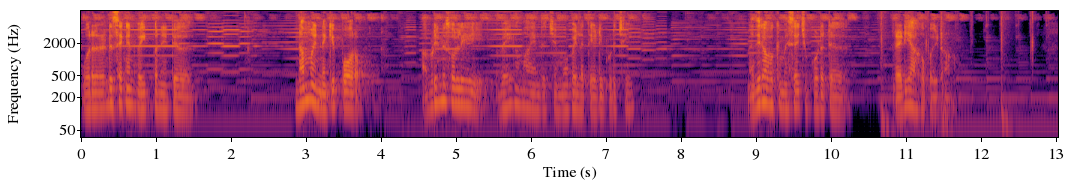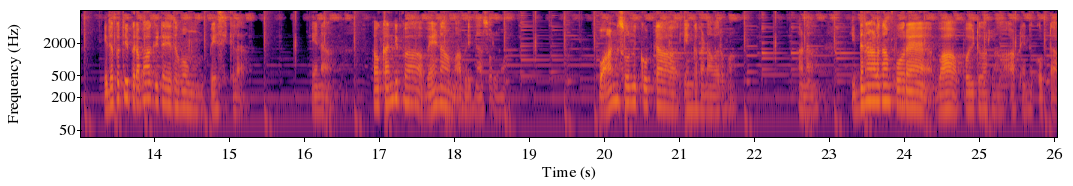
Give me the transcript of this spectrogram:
ஒரு ரெண்டு செகண்ட் வெயிட் பண்ணிவிட்டு நம்ம இன்னைக்கு போகிறோம் அப்படின்னு சொல்லி வேகமாக எழுந்திரிச்சு மொபைலை தேடி பிடிச்சி நதிராவுக்கு மெசேஜ் போட்டுட்டு ரெடியாக போயிடுறான் இதை பற்றி பிரபா கிட்ட எதுவும் பேசிக்கல. ஏன்னா அவன் கண்டிப்பாக வேணாம் அப்படின்னு தான் சொல்லுவான். வான்னு சொல்லி கூப்பிட்டா எங்கே வேணா வருவான். ஆனால் இதனால தான் போகிறேன் வா போயிட்டு வரலாம் அப்படின்னு கூப்பிட்டா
